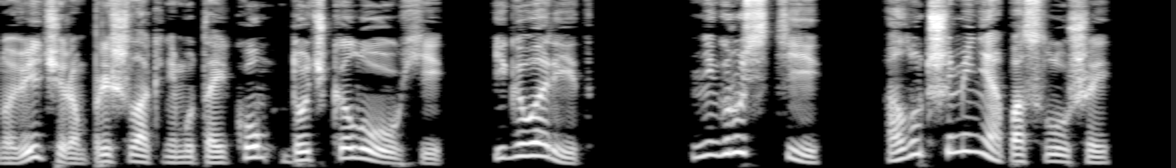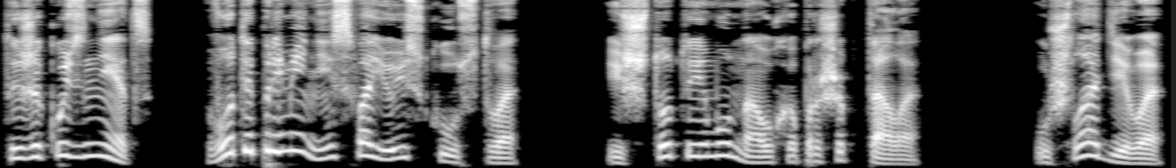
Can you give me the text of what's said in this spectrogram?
Но вечером пришла к нему тайком дочка Лоухи и говорит, «Не грусти, а лучше меня послушай, ты же кузнец, вот и примени свое искусство. И что-то ему на ухо прошептала. Ушла дева,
